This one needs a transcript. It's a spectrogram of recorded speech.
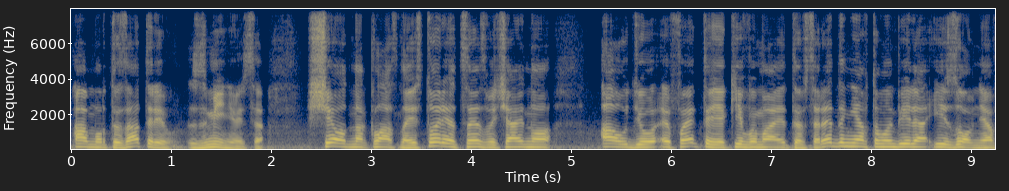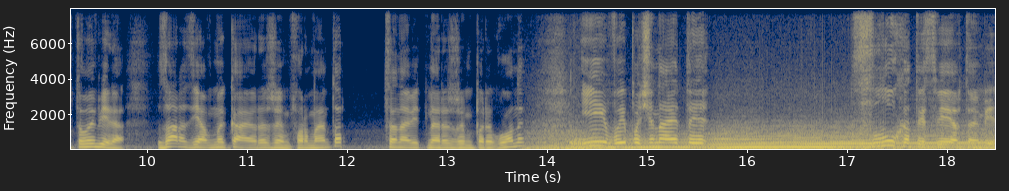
амортизаторів змінюється. Ще одна класна історія це, звичайно, аудіоефекти, які ви маєте всередині автомобіля і зовні автомобіля. Зараз я вмикаю режим Formentor. це навіть не режим перегони. І ви починаєте слухати свій автомобіль,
